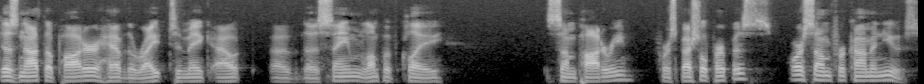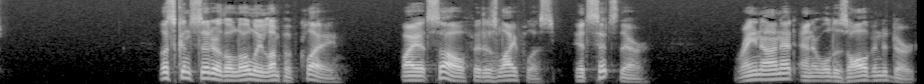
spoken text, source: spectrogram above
Does not the potter have the right to make out of the same lump of clay some pottery for special purpose, or some for common use? Let's consider the lowly lump of clay. By itself, it is lifeless. It sits there, Rain on it, and it will dissolve into dirt.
